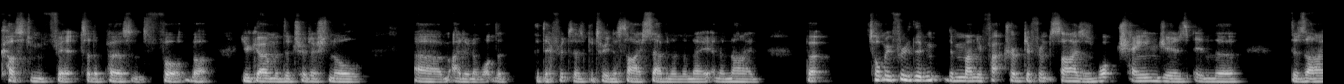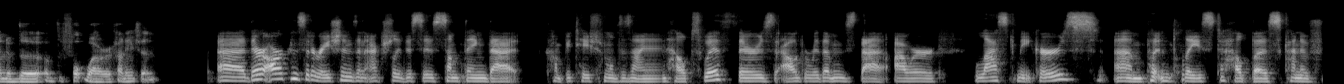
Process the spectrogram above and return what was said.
custom fit to the person's foot, but you're going with the traditional um, I don't know what the, the difference is between a size seven and an eight and a nine, but talk me through the, the manufacture of different sizes. What changes in the design of the of the footwear, if anything? Uh, there are considerations, and actually, this is something that computational design helps with. There's algorithms that our last makers um, put in place to help us kind of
